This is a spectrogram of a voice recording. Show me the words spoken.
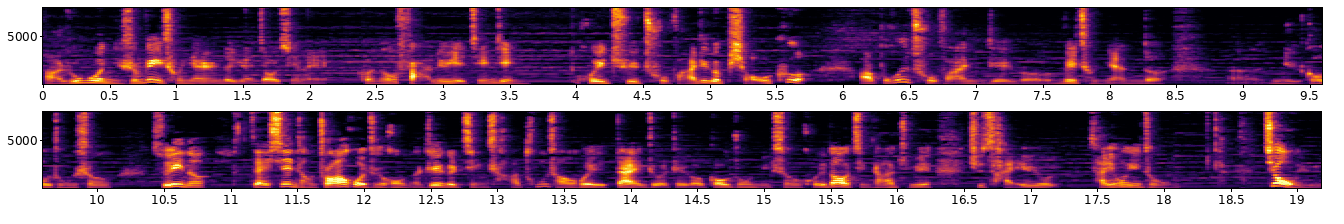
啊。如果你是未成年人的援交行为，可能法律也仅仅。会去处罚这个嫖客啊，不会处罚你这个未成年的呃女高中生。所以呢，在现场抓获之后呢，这个警察通常会带着这个高中女生回到警察局去采用采用一种教育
